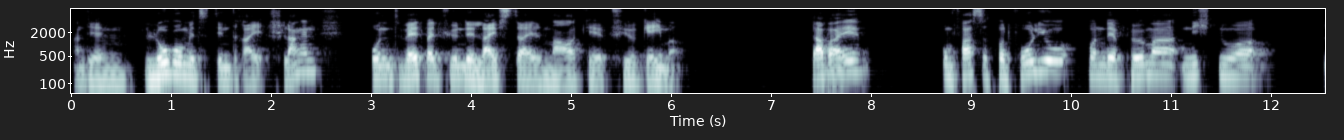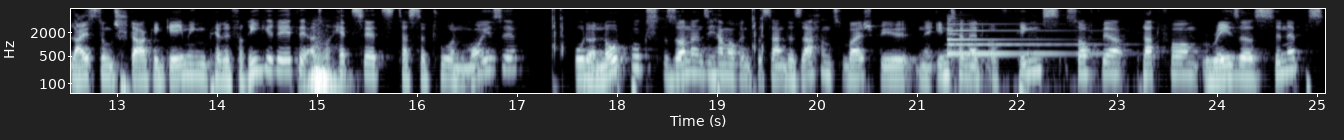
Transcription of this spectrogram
an dem Logo mit den drei Schlangen und weltweit führende Lifestyle-Marke für Gamer. Dabei umfasst das Portfolio von der Firma nicht nur leistungsstarke Gaming-Peripheriegeräte, also Headsets, Tastaturen, Mäuse oder Notebooks, sondern sie haben auch interessante Sachen, zum Beispiel eine Internet of Things Software-Plattform Razer Synapse.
